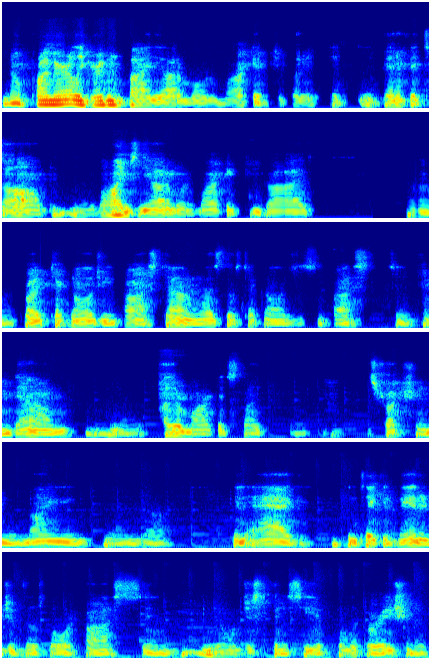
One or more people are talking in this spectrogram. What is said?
you know, primarily driven by the automotive market, but it, it, it benefits all. You know, the volumes in the automotive market can drive uh, drive technology and costs down, and as those technologies and costs come down, you know, other markets like construction and mining and uh, in ag can take advantage of those lower costs, and you know, we're just going to see a proliferation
